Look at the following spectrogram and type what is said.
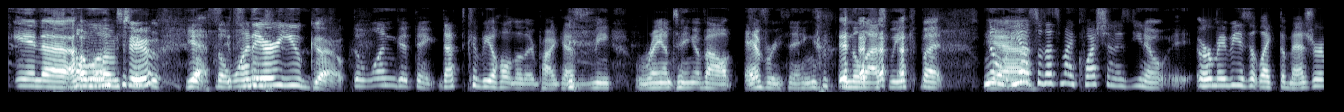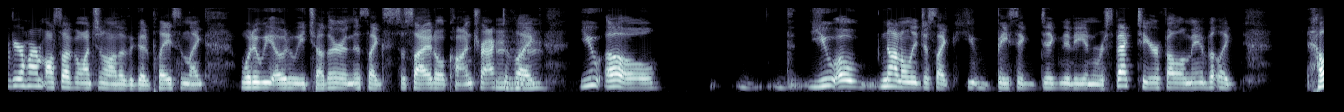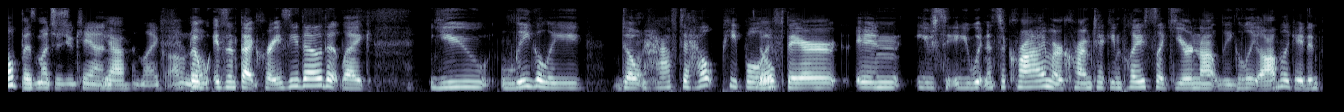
in uh, Home Alone 2. Yes, The one- there you go. the one good thing. That could be a whole nother podcast is me ranting about everything in the last week. But no, Yeah. yeah. So that's my question is, you know, or maybe is it like the measure of your harm? Also, I've been watching a lot of The Good Place and like, what do we owe to each other in this like societal contract of like, you owe, you owe not only just like basic dignity and respect to your fellow man, but like help as much as you can. Yeah. And like, I don't know. But isn't that crazy though that like you legally don't have to help people Nope. if they're in you see you witness a crime or a crime taking place like you're not legally obligated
